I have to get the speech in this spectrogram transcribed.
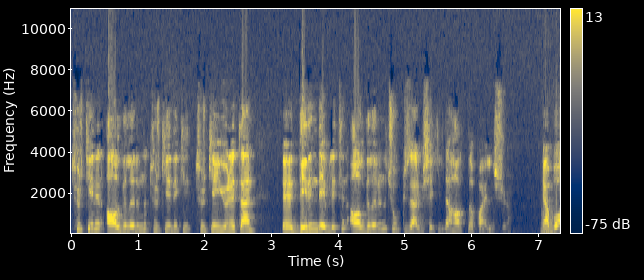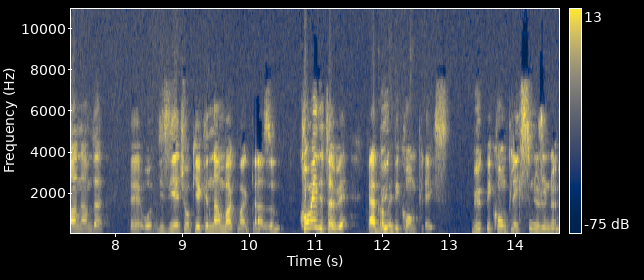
Türkiye'nin algılarını, Türkiye'deki Türkiye'yi yöneten e, derin devletin algılarını çok güzel bir şekilde halkla paylaşıyor. Yani bu anlamda e, o diziye çok yakından bakmak lazım. Komedi tabii. Yani büyük bir kompleks. Büyük bir kompleksin ürünü.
